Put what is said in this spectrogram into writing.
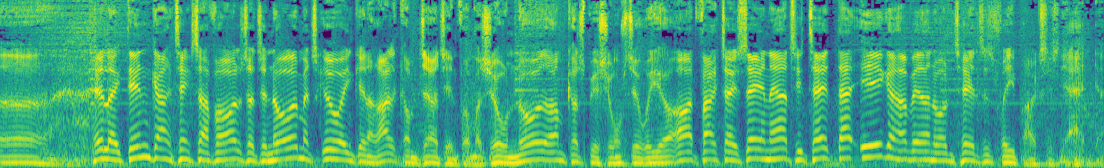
øh, heller ikke denne gang tænkt sig at forholde sig til noget, man skriver i en generel kommentar til information. Noget om konspirationsteorier, og at fakta i sagen er, citat, der ikke har været en undtagelsesfri praksis. Ja, ja,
